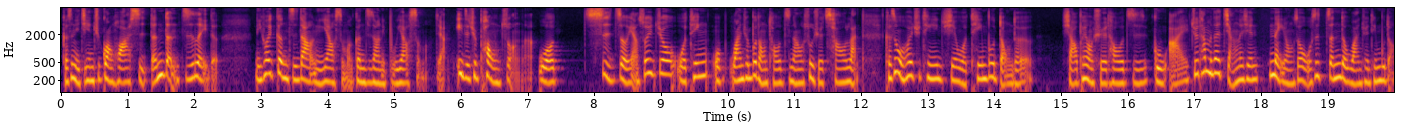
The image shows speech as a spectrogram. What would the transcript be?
可是你今天去逛花市等等之类的，你会更知道你要什么，更知道你不要什么，这样一直去碰撞啊，我。是这样，所以就我听，我完全不懂投资，然后数学超烂，可是我会去听一些我听不懂的小朋友学投资、股癌，就他们在讲那些内容的时候，我是真的完全听不懂。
